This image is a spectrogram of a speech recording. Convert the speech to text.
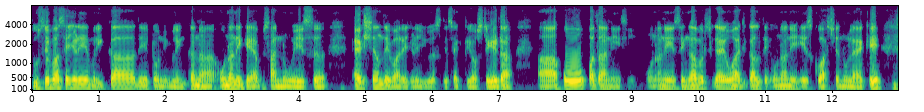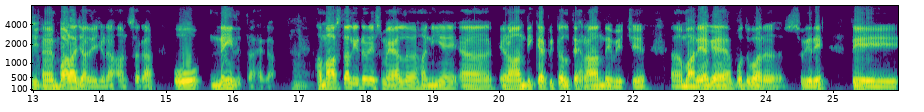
ਦੂਸਰੇ ਪਾਸੇ ਜਿਹੜੇ ਅਮਰੀਕਾ ਦੇ ਟੋਨੀ ਬਲਿੰਕਨ ਆ ਉਹਨਾਂ ਨੇ ਕਿਹਾ ਵੀ ਸਾਨੂੰ ਇਸ ਐਕਸ਼ਨ ਦੇ ਬਾਰੇ ਜਿਹੜੇ ਯੂਐਸ ਦੇ ਸੈਕਟਰੀ ਆਫ ਸਟੇਟ ਆ ਉਹ ਪਤਾ ਨਹੀਂ ਸੀ। ਉਹਨਾਂ ਨੇ ਸਿੰਗਾਪੁਰ ਚ ਗਏ ਉਹ ਅੱਜ ਕੱਲ ਤੇ ਉਹਨਾਂ ਨੇ ਇਸ ਕੁਐਸਚਨ ਨੂੰ ਲੈ ਕੇ ਬਾਹਲਾ ਜ਼ਿਆਦਾ ਜਿਹੜਾ ਆਨਸਰ ਆ ਉਹ ਨਹੀਂ ਦਿੱਤਾ ਹੈਗਾ। ਹਮਾਸ ਦਾ ਲੀਡਰ ਇਸਮਾਇਲ ਹਨੀਏ ਈਰਾਨ ਦੀ ਕੈਪੀਟਲ ਤਹਿਰਾਨ ਦੇ ਵਿੱਚ ਮਾਰਿਆ ਗਿਆ ਹੈ ਬੁੱਧਵਾਰ ਸਵੇਰੇ। ਤੇ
